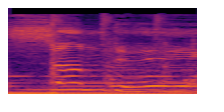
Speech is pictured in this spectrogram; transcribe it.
Someday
